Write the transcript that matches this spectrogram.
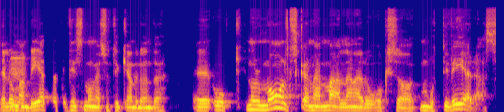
Eller om Mm. man vet att det finns många som tycker annorlunda. Eh, och normalt ska de här mallarna då också motiveras.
